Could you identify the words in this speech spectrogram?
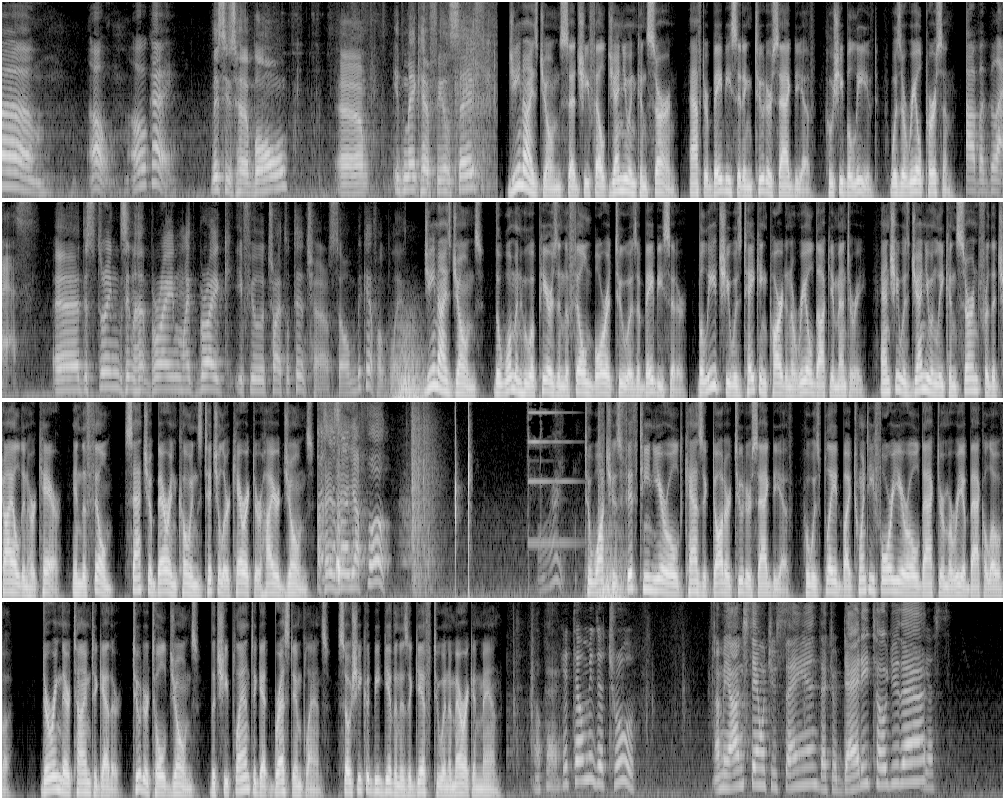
Um, oh, okay. This is her ball. Um, it make her feel safe. Jeanise Jones said she felt genuine concern after babysitting Tutar Sagdiyev, who she believed was a real person. Of a glass. Uh, the strings in her brain might break if you try to touch her, so be careful, please. Jeanise Jones, the woman who appears in the film Borat 2 as a babysitter, believed she was taking part in a real documentary and she was genuinely concerned for the child in her care. In the film, Sacha Baron Cohen's titular character hired Jones to watch his 15-year-old Kazakh daughter Tutar Sagdiyev, who was played by 24-year-old actor Maria Bakalova. During their time together, Tutar told Jones that she planned to get breast implants so she could be given as a gift to an American man. Okay. He tell me the truth. I mean, I understand what you're saying, that your daddy told you that, Yes.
